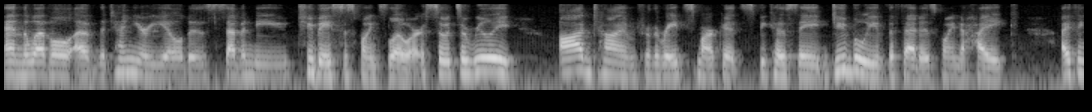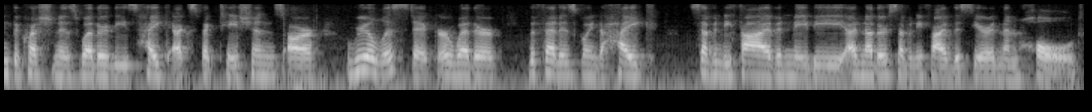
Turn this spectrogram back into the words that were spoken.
and the level of the 10-year yield is 72 basis points lower. So it's a really odd time for the rates markets because they do believe the Fed is going to hike. I think the question is whether these hike expectations are realistic or whether the Fed is going to hike 75 and maybe another 75 this year and then hold.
